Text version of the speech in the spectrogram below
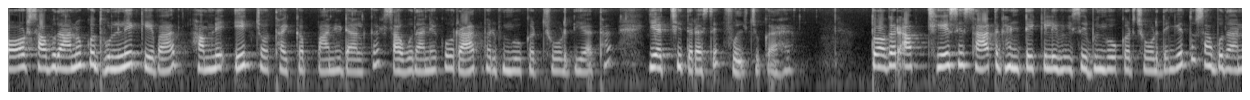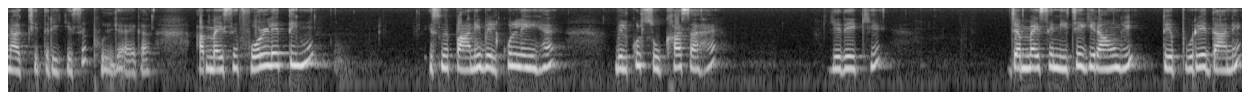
और साबुदानों को धुलने के बाद हमने एक चौथाई कप पानी डालकर साबुदाने को रात भर भिगो कर छोड़ दिया था। ये अच्छी तरह से फूल चुका है। तो अगर आप छः से सात घंटे के लिए भी इसे भिगो कर छोड़ देंगे तो साबुदाना अच्छी तरीके से फूल जाएगा। अब मैं इसे फोड़ लेती हूँ। इसमें पानी बिल्कुल नहीं है, बिल्कुल सूखा सा है। ये देखिए, जब मैं इसे नीचे गिराऊँगी तो ये पूरे दाने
